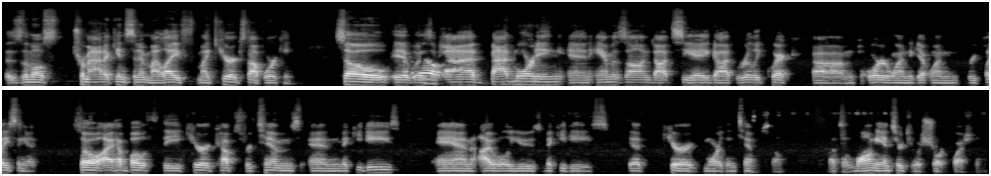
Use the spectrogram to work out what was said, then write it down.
was the most traumatic incident in my life. My Keurig stopped working. So it was a bad, bad morning, and Amazon.ca got really quick um, to order one to get one replacing it. So I have both the Keurig cups for Tim's and Mickey D's, and I will use Mickey D's at Keurig more than Tim's. So that's a long answer to a short question.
